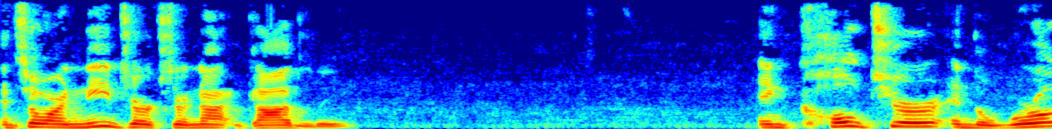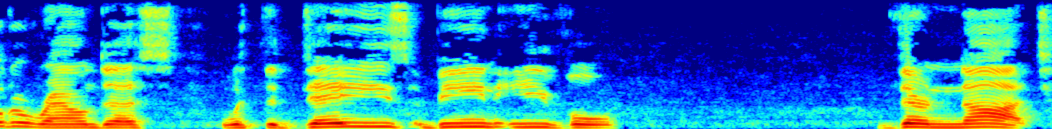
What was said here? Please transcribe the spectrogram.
And so our knee jerks are not godly. And culture and the world around us, with the days being evil, they're not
